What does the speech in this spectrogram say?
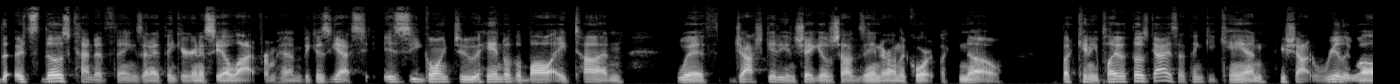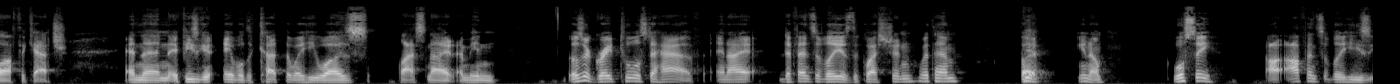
th- it's those kind of things that I think you're going to see a lot from him because yes, is he going to handle the ball a ton with Josh Giddey and Shai Gilgeous Alexander on the court? Like no, but can he play with those guys? I think he can. He shot really well off the catch, and then if he's able to cut the way he was last night, I mean, those are great tools to have. And I defensively is the question with him, but you know, we'll see. O- offensively, he's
